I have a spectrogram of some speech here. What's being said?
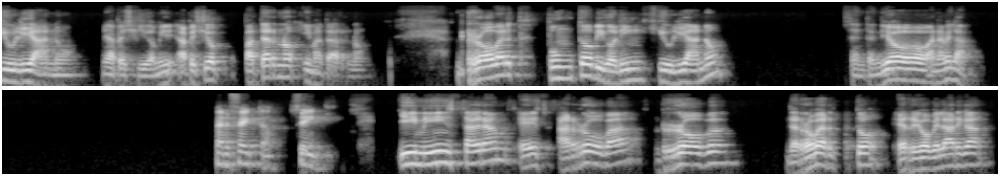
Giuliano, mi apellido, mi apellido paterno y materno. Robert, punto, Vigolín, Giuliano. ¿Se entendió, Anabela? Perfecto, sí. Y mi Instagram es arroba rob de Roberto, R-O-B larga,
